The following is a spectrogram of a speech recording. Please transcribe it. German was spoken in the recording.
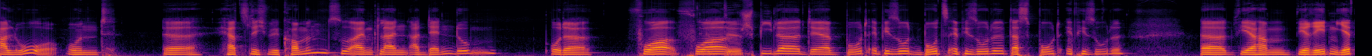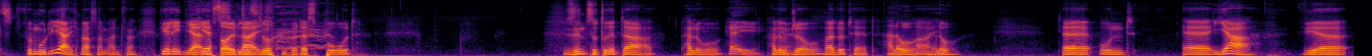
hallo und äh, herzlich willkommen zu einem kleinen Addendum oder Vor Vorspieler der Boot-Episode, Bootsepisode, das Boot-Episode. Äh, wir haben, wir reden jetzt vermutlich, ja, ich mach's am Anfang. Wir reden Ja, jetzt gleich du. über das Boot. Wir sind zu dritt da. Hallo. Hey. Hallo ja. Joe, hallo Ted. Hallo, Hi. hallo. Äh, und äh, ja, wir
